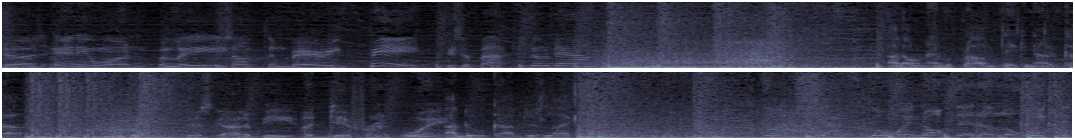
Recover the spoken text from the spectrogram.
Does anyone believe something very big is about to go down? I don't have a problem taking out a cop. There's gotta be a different way. I do a cop just like you. Gunshots going off that'll awake the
